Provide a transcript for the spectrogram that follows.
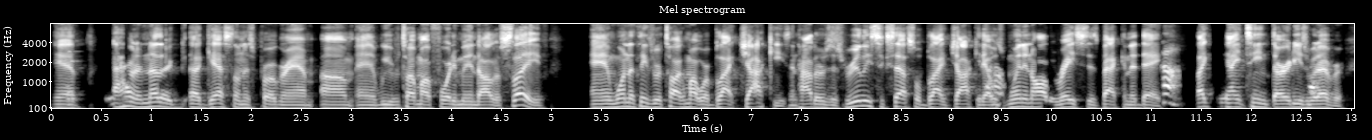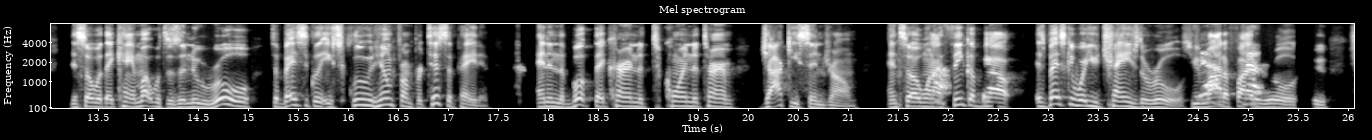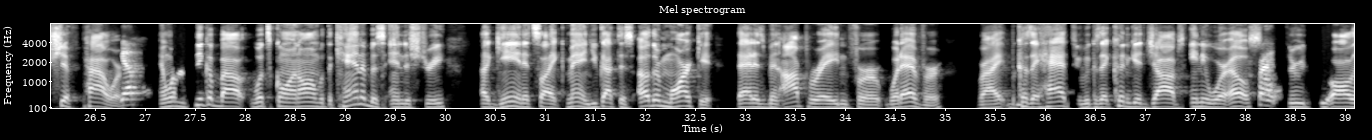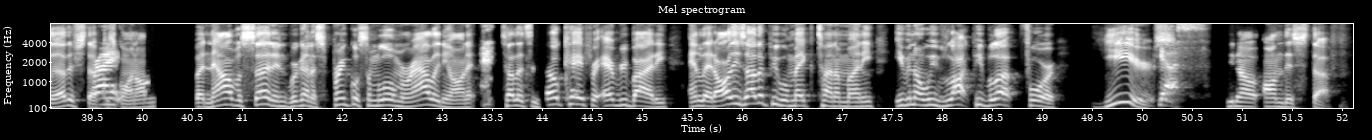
Yeah, I had another uh, guest on this program, um, and we were talking about forty million dollar slave. And one of the things we are talking about were black jockeys and how there was this really successful black jockey that was winning all the races back in the day, huh. like the 1930s, whatever. And so what they came up with was a new rule to basically exclude him from participating. And in the book, they coined the, coined the term jockey syndrome. And so when huh. I think about it's basically where you change the rules, you yeah, modify yeah. the rules to shift power. Yep. And when I think about what's going on with the cannabis industry, again, it's like, man, you got this other market that has been operating for whatever right? Because they had to, because they couldn't get jobs anywhere else right. through, through, all the other stuff right. that's going on. But now all of a sudden, we're going to sprinkle some little morality on it, tell us it's okay for everybody, and let all these other people make a ton of money, even though we've locked people up for years. Yes. You know, on this stuff.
